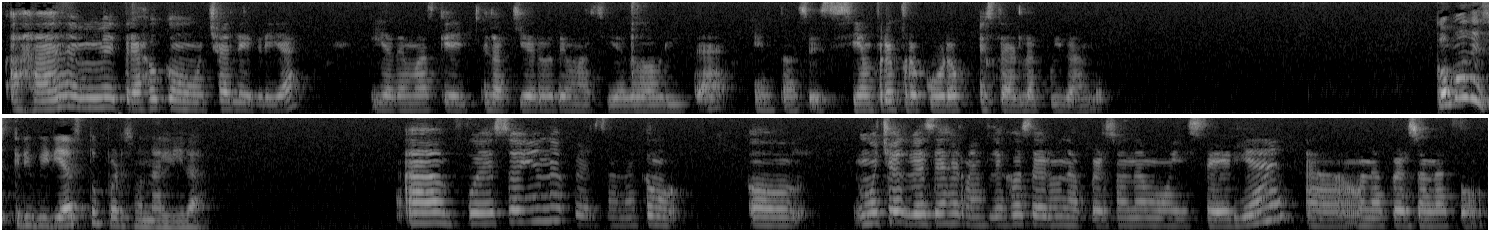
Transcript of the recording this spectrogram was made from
Ajá, me trajo con mucha alegría y además que la quiero demasiado ahorita, entonces siempre procuro estarla cuidando. ¿Cómo describirías tu personalidad? Ah, pues soy una persona como, oh, muchas veces reflejo ser una persona muy seria, una persona como,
